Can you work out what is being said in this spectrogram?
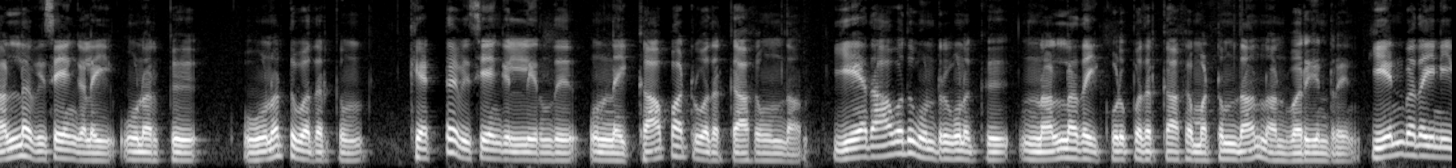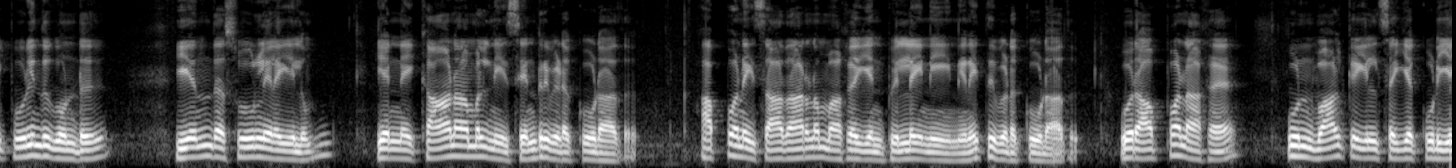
நல்ல விஷயங்களை உனக்கு உணர்த்துவதற்கும் கெட்ட விஷயங்களிலிருந்து உன்னை காப்பாற்றுவதற்காகவும் தான். ஏதாவது ஒன்று உனக்கு நல்லதை கொடுப்பதற்காக மட்டும்தான் நான் வருகின்றேன். என்பதை நீ புரிந்து கொண்டு எந்த சூழ்நிலையிலும் என்னை காணாமல் நீ சென்று விடக்கூடாது அப்பனை சாதாரணமாக என் பிள்ளை நீ நினைத்து விடக்கூடாது ஒரு அப்பனாக உன் வாழ்க்கையில் செய்யக்கூடிய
